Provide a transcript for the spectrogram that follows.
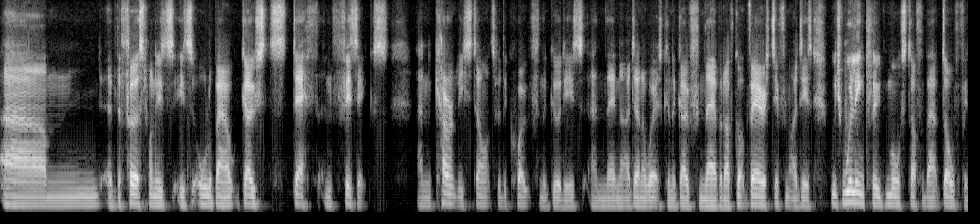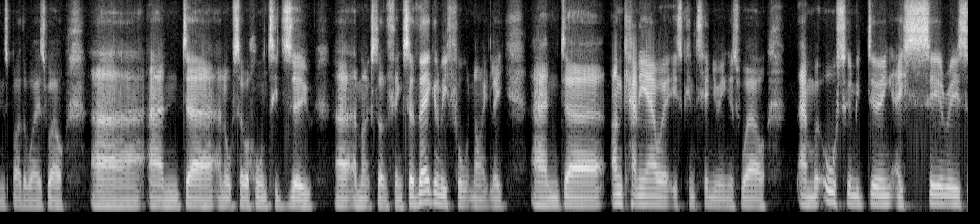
um, the first one is is all about ghosts death and physics and currently starts with a quote from the goodies and then i don't know where it's going to go from there but i've got various different ideas which will include more stuff about dolphins by the way as well uh, and uh, and also a haunted zoo uh, amongst other things. So they're going to be fortnightly and uh, uncanny hour is continuing as well and we're also going to be doing a series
